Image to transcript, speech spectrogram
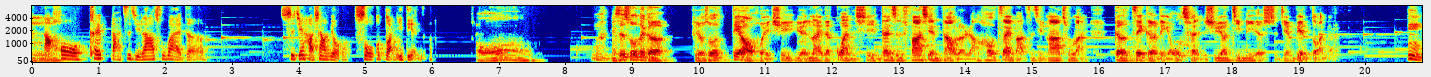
嗯、然后可以把自己拉出来的时间好像有缩短一点了。哦，嗯，你是说那个？比如说调回去原来的惯性，但是发现到了，然后再把自己拉出来的这个流程，需要经历的时间变短了。嗯，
